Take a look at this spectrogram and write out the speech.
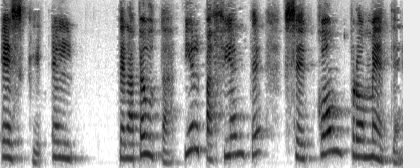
es que el terapeuta y el paciente se comprometen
